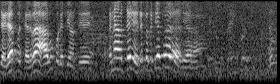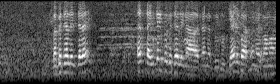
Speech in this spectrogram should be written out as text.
ચડ્યા પર ચડવા સારું પગથિયાં છે. અને આ ચડે એટલે પગથિયાં પર. પગથિયા લઈને ચડાય અરે ત્રણ કઈ પગથિયા લઈને આવ્યા હતા? ને કોઈ મૂક્યા ને નરકામાં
